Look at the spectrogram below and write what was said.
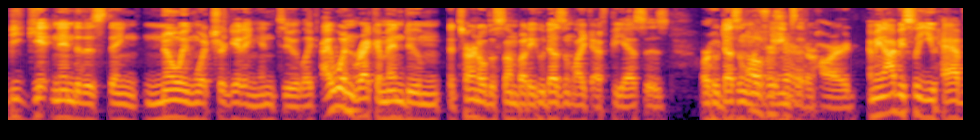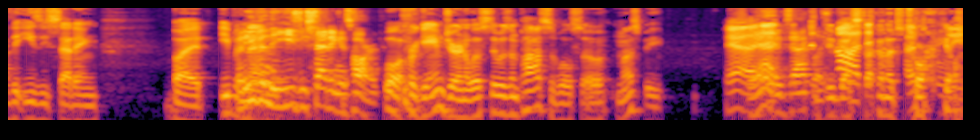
be getting into this thing knowing what you're getting into. Like I wouldn't recommend Doom Eternal to somebody who doesn't like FPSs or who doesn't Oh, like for games sure. that are hard. I mean, obviously you have the easy setting, but even But then, even the easy setting is hard. well, for game journalists, it was impossible, so it must be. Yeah, Yeah, it- exactly. it's Dude got stuck on the tutorial.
